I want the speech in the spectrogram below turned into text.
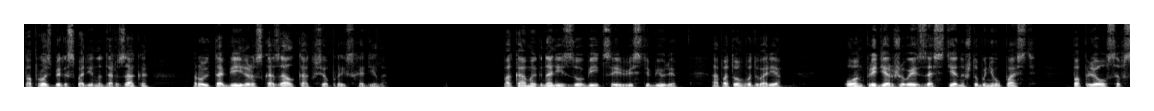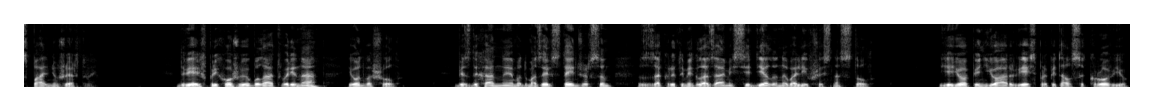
По просьбе господина Дарзака Рультабиль рассказал, как все происходило. Пока мы гнались за убийцей в вестибюле, а потом во дворе, он, придерживаясь за стены, чтобы не упасть, поплелся в спальню жертвы. Дверь в прихожую была отворена, и он вошел. Бездыханная мадемуазель Стейнджерсон с закрытыми глазами сидела, навалившись на стол. Ее пеньюар весь пропитался кровью,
